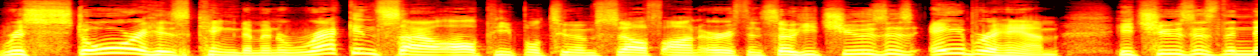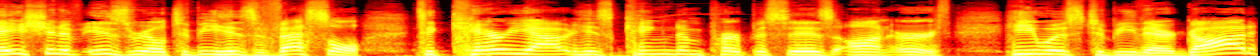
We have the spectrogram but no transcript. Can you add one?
restore his kingdom and reconcile all people to himself on earth. And so he chooses Abraham. He chooses the nation of Israel to be his vessel to carry out his kingdom purposes on earth. He was to be their God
